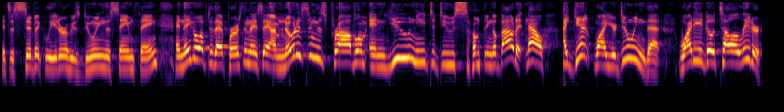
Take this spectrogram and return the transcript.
it's a civic leader who's doing the same thing. And they go up to that person they say, I'm noticing this problem and you need to do something about it. Now, I get why you're doing that. Why do you go tell a leader?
